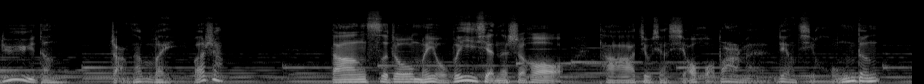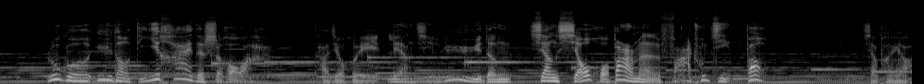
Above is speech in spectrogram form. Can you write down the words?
绿灯，长在尾巴上。当四周没有危险的时候，它就向小伙伴们亮起红灯；如果遇到敌害的时候啊，它就会亮起绿灯，向小伙伴们发出警报。小朋友，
